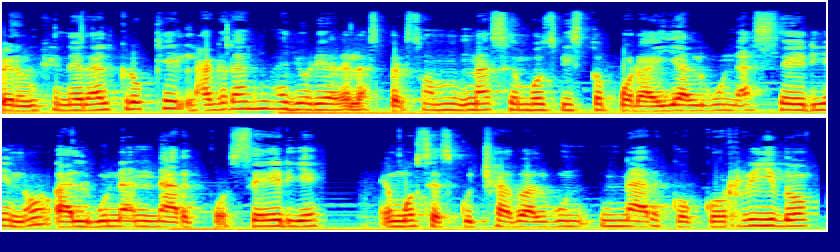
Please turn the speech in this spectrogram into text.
Pero en general creo que la gran mayoría de las personas hemos visto por ahí alguna serie, ¿no? Alguna narcoserie, hemos escuchado algún narcocorrido,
